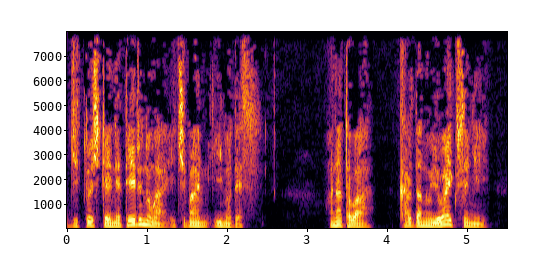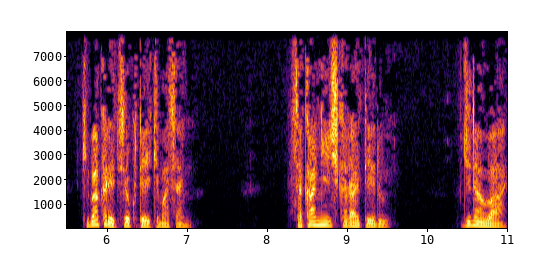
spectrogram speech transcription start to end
じっとして寝ているのが一番いいのです。あなたは体の弱いくせに気ばかり強くていけません。盛んに叱られている。次男は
